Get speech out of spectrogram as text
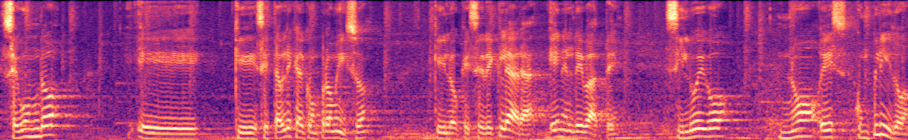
segundo, eh, que se establezca el compromiso que lo que se declara en el debate, si luego no es cumplido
